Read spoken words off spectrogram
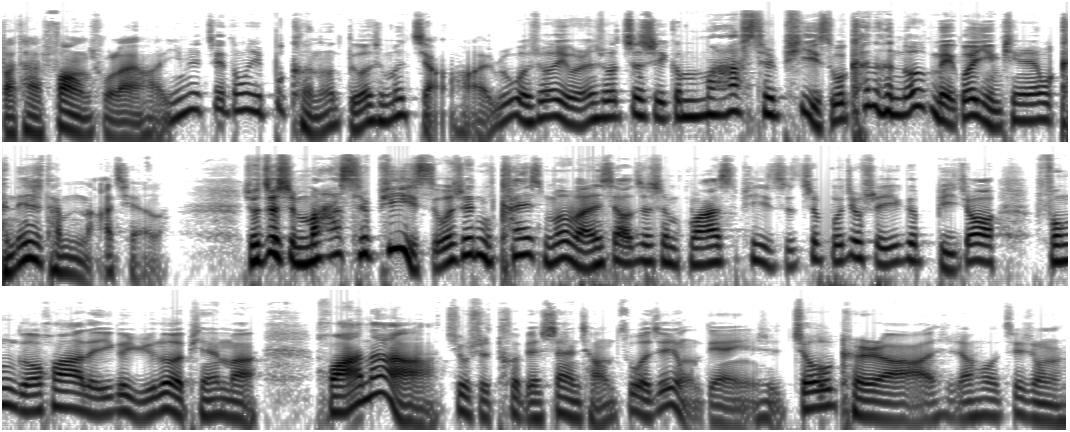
把它放出来哈，因为这东西不可能得什么奖哈。如果说有人说这是一个 masterpiece，我看到很多美国影评人，我肯定是他们拿钱了，说这是 masterpiece。我说你开什么玩笑？这是 masterpiece，这不就是一个比较风格化的一个娱乐片吗？华纳就是特别擅长做这种电影，是 Joker 啊，然后这种。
